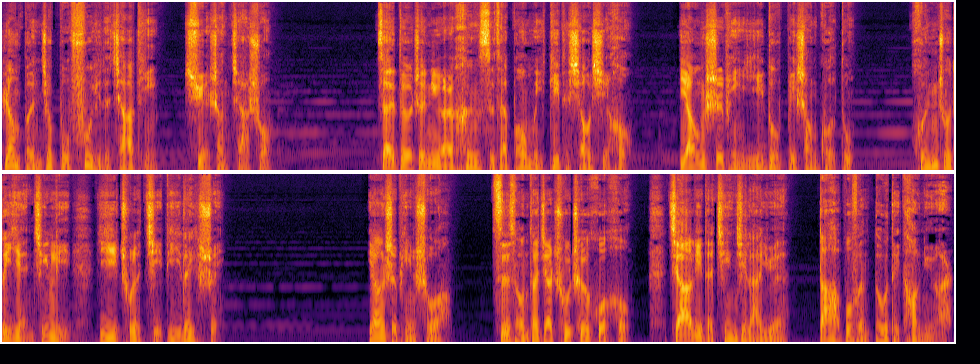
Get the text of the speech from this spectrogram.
让本就不富裕的家庭雪上加霜。在得知女儿恨死在苞米地的消息后，杨世平一度悲伤过度，浑浊的眼睛里溢出了几滴泪水。杨世平说：“自从他家出车祸后，家里的经济来源大部分都得靠女儿，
